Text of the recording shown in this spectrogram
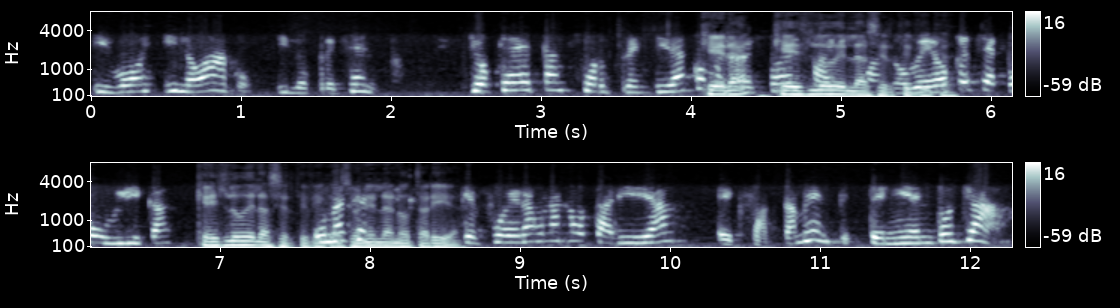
Y voy y lo hago y lo presento. Yo quedé tan sorprendida como ¿Qué era- el resto qué es lo de la cuando veo que se publica ¿Qué es lo de la certificación cer- en la notaría? Que fuera una notaría, exactamente, teniendo ya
